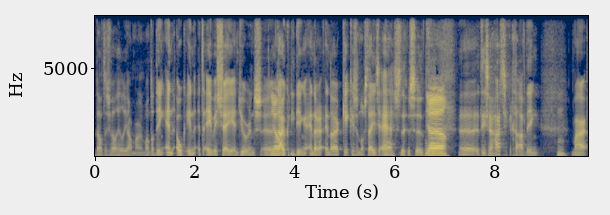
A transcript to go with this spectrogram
dat is wel heel jammer. Want dat ding, en ook in het EWC, Endurance, eh, Ja. duiken die dingen en daar, en daar kicken ze nog steeds ass. Dus eh, Ja, ja. eh, het is een hartstikke gaaf ding. Hm. Maar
